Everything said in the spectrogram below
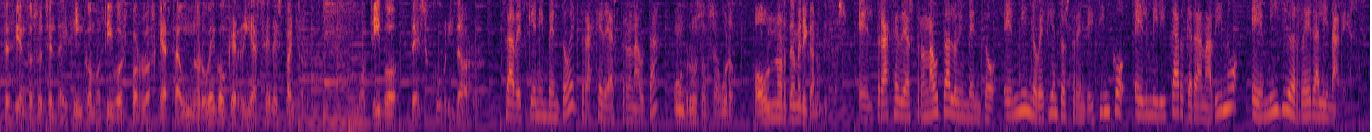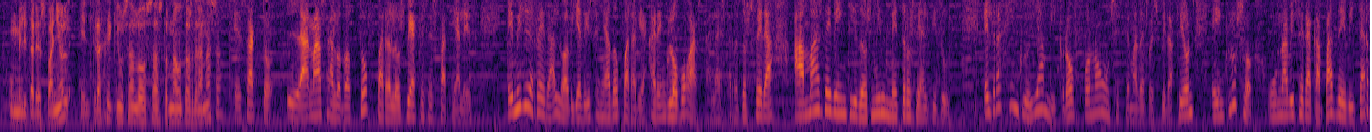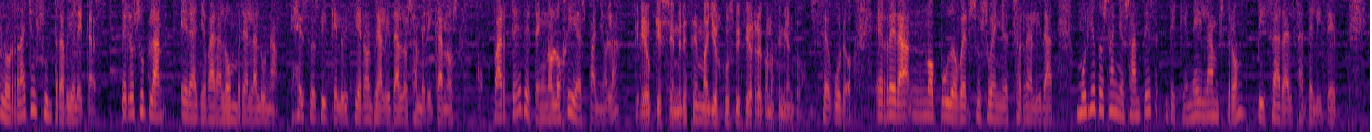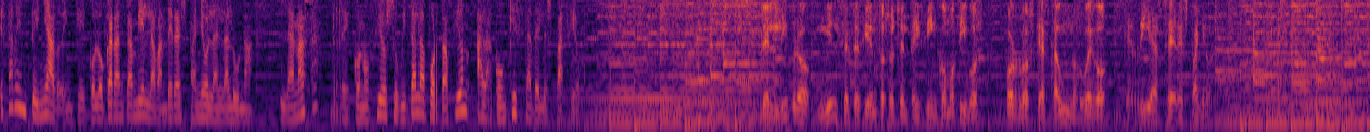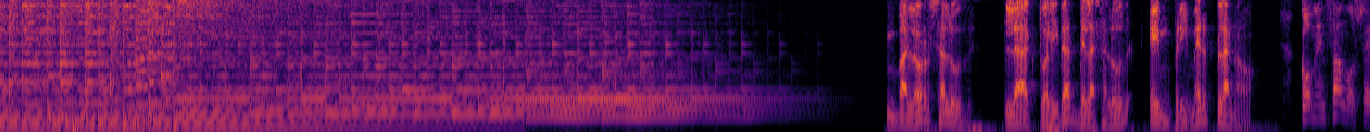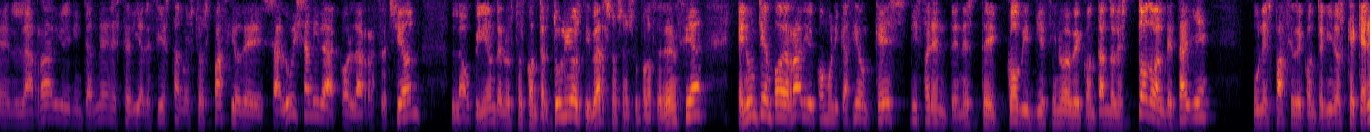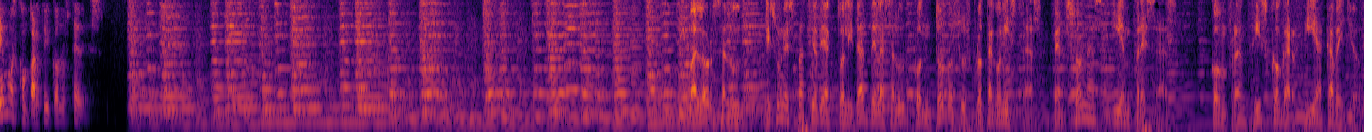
1785 motivos por los que hasta un noruego querría ser español. Motivo descubridor. ¿Sabes quién inventó el traje de astronauta? Un ruso, seguro. O un norteamericano, quizás. El traje de astronauta lo inventó en 1935 el militar granadino Emilio Herrera Linares. ¿Un militar español? ¿El traje que usan los astronautas de la NASA? Exacto. La NASA lo adoptó para los viajes espaciales. Emilio Herrera lo había diseñado para viajar en globo hasta la estratosfera a más de 22.000 metros de altitud. El traje incluía micrófono, un sistema de respiración e incluso una visera capaz de evitar los rayos ultravioletas. Pero su plan era llevar al hombre a la Luna. Eso sí que lo hicieron realidad los americanos, con parte de tecnología española. Creo que se merece mayor justicia y reconocimiento. Seguro. Herrera no pudo ver su sueño hecho realidad Murió dos años antes de que Neil Armstrong pisara el satélite. Estaba empeñado en que colocaran también la bandera española en la Luna. La NASA reconoció su vital aportación a la conquista del espacio. Del libro 1785 motivos por los que hasta un noruego querría ser español. Valor Salud. La actualidad de la salud en primer plano. Comenzamos en la radio y en Internet en este día de fiesta nuestro espacio de salud y sanidad con la reflexión, la opinión de nuestros contertulios, diversos en su procedencia, en un tiempo de radio y comunicación que es diferente en este COVID-19, contándoles todo al detalle, un espacio de contenidos que queremos compartir con ustedes. Valor Salud es un espacio de actualidad de la salud con todos sus protagonistas, personas y empresas. Con Francisco García Cabello.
